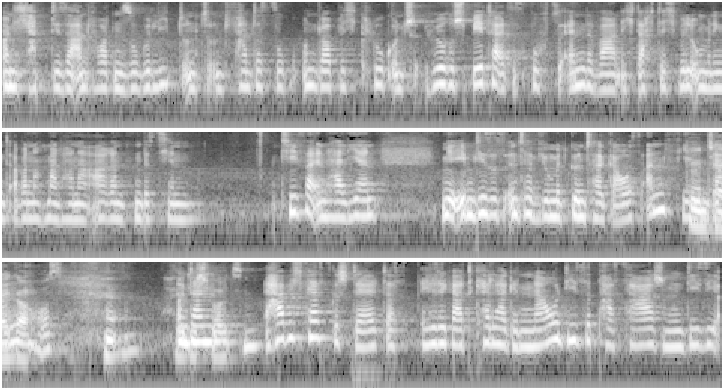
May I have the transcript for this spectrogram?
Und ich habe diese Antworten so geliebt und, und fand das so unglaublich klug und höre später, als das Buch zu Ende war, und ich dachte, ich will unbedingt aber nochmal Hannah Arendt ein bisschen tiefer inhalieren, mir eben dieses Interview mit Günter Gauss an. Vielen Günther Dank. Gauss. Ja. Heidi Und dann Scholzen. habe ich festgestellt, dass Hildegard Keller genau diese Passagen, die sie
